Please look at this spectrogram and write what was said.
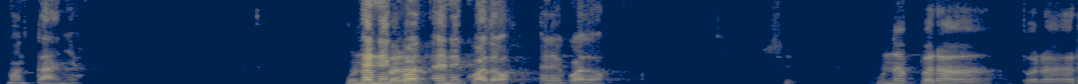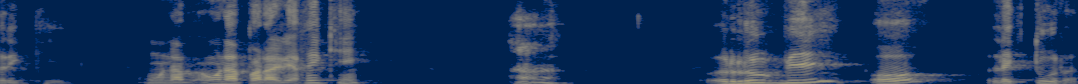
montaña. Una En, para, en Ecuador, en Ecuador. sí, una para, para Ricky. Una, una para Ricky. Ah, Rugby o lectura.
